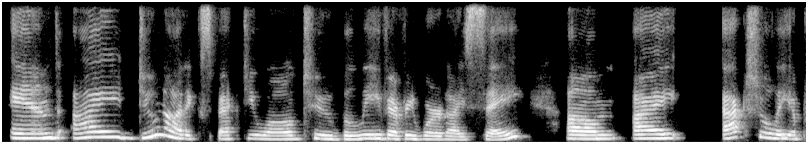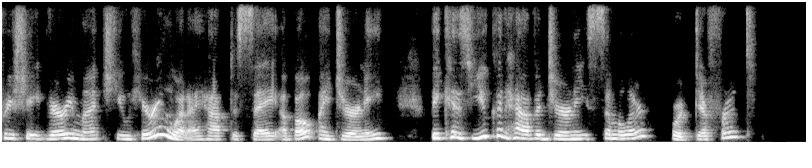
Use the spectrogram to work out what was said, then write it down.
And I do not expect you all to believe every word I say. Um, I actually appreciate very much you hearing what I have to say about my journey because you could have a journey similar or different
